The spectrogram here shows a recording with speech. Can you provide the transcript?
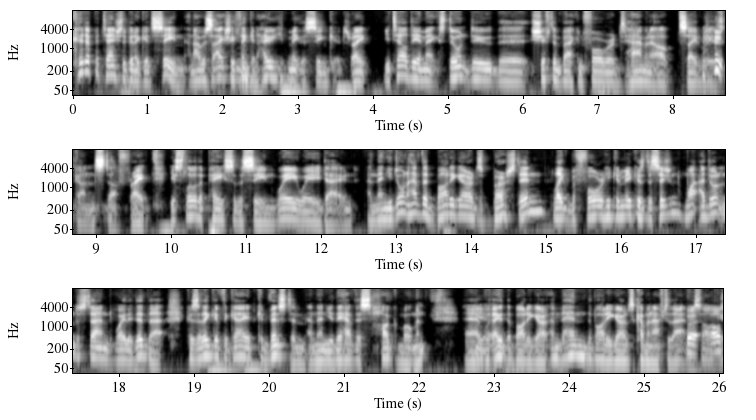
Could have potentially been a good scene, and I was actually hmm. thinking how you could make this scene good, right? You tell DMX don't do the shifting back and forward, hamming it up sideways gun stuff, right? You slow the pace of the scene way, way down, and then you don't have the bodyguards burst in like before he can make his decision. What I don't understand why they did that because I think if the guy had convinced him, and then you, they have this hug moment uh, Yeah. without the bodyguard, and then the bodyguards coming after that, and But it's all good.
